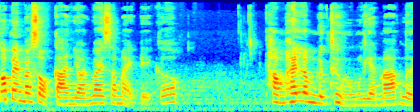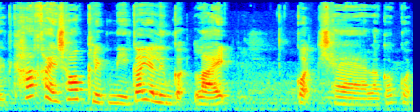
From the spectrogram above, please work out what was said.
ก็เป็นประสบการณ์ย้อนวัยสมัยเด็กก็ทำให้ลำลึกถึงโรงเรียนมากเลย ถ้าใครชอบคลิปนี้ก็อย่าลืมกดไลค์ กดแชร์ แล้วก็กด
